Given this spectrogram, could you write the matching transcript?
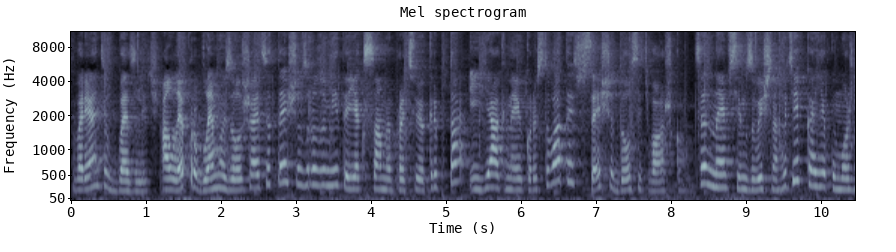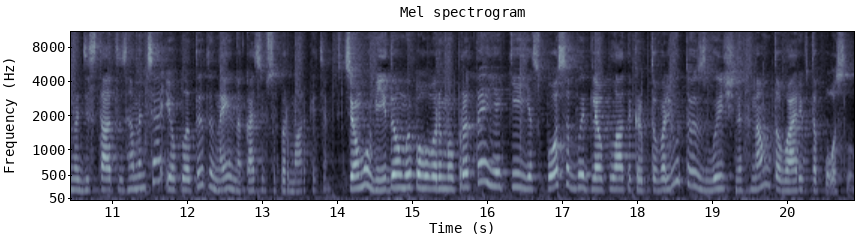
Варіантів безліч. Але проблемою залишається те, що зрозуміти, як саме працює крипта і як нею користуватись, все ще досить важко. Це не всім звична готівка, яку можна дістати з гаманця і оплатити нею на касі в супермаркеті. В цьому відео ми поговоримо про те, які є способи для оплати криптовалютою звичних нам товарів та послуг.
